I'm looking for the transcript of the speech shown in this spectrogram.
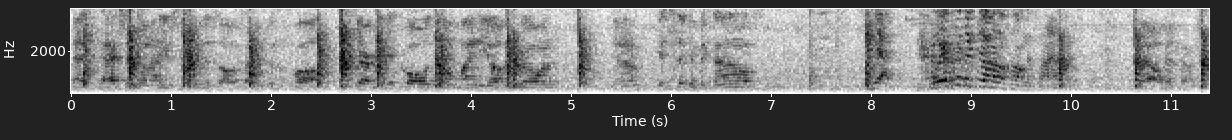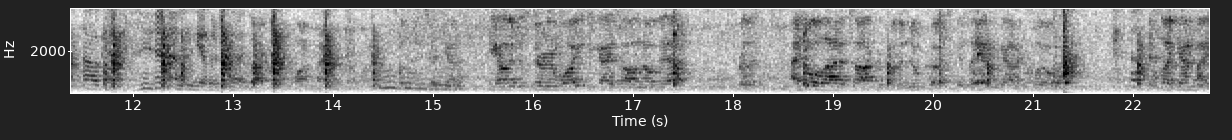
That's actually when I used to do this all the time, in the fall. It's starting to get cold, you don't mind the oven going, you know, get sick of McDonald's. Yeah. Where's the McDonald's on this island? Well, that's on. Okay. On the other side. I talked about a long time ago when I put the chicken. Mm-hmm. See how they're just turning white? You guys all know that? For the, I do a lot of talking for the new cooks because they haven't got a clue. It's like on my,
